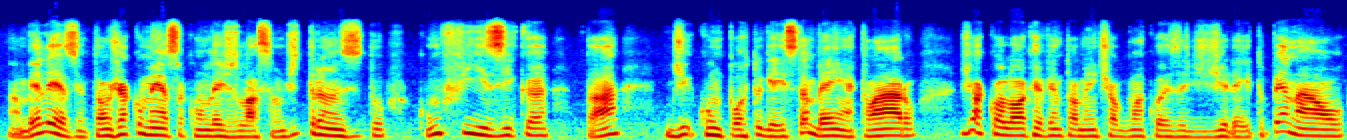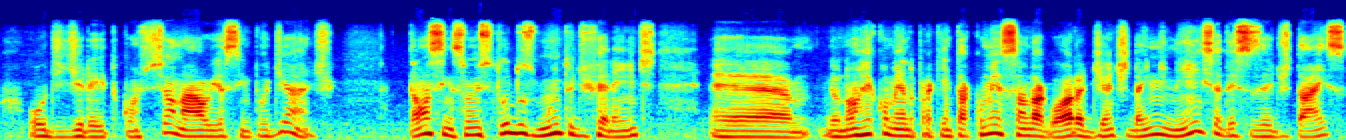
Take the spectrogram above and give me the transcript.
Então, beleza, então já começa com legislação de trânsito, com física, tá? De, com português também, é claro. Já coloca eventualmente alguma coisa de direito penal ou de direito constitucional e assim por diante. Então, assim, são estudos muito diferentes. É, eu não recomendo para quem está começando agora, diante da iminência desses editais,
